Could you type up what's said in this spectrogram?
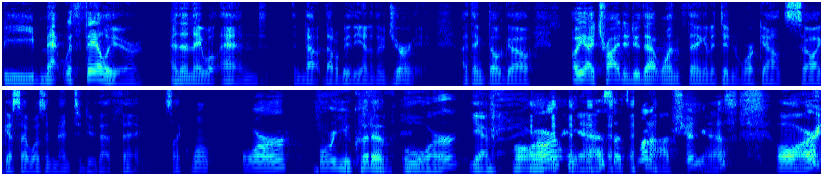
be met with failure and then they will end and that, that'll be the end of their journey. I think they'll go, Oh yeah, I tried to do that one thing and it didn't work out. So I guess I wasn't meant to do that thing. It's like, well, or, or you could have Or yeah, or yes, that's one option. Yes, or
